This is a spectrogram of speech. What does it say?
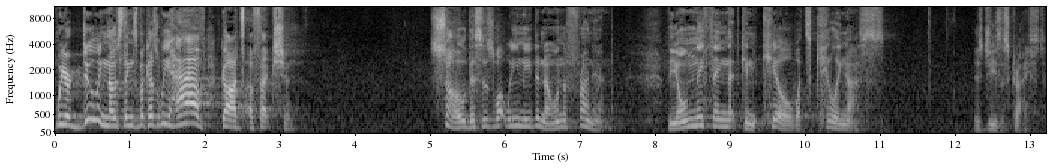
We are doing those things because we have God's affection. So, this is what we need to know on the front end. The only thing that can kill what's killing us is Jesus Christ.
